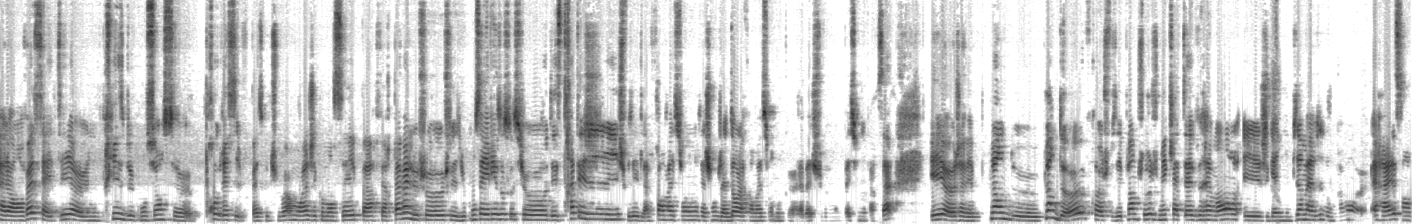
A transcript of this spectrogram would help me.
Alors en fait, ça a été euh, une prise de conscience euh, progressive. Parce que tu vois, moi j'ai commencé par faire pas mal de choses. Je faisais du conseil réseaux sociaux, des stratégies, je faisais de la formation, sachant que j'adore la formation, donc euh, à la base je suis vraiment passionnée par ça. Et j'avais plein de plein d'offres, je faisais plein de choses, je m'éclatais vraiment et j'ai gagné bien ma vie, donc vraiment RAS. Hein,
